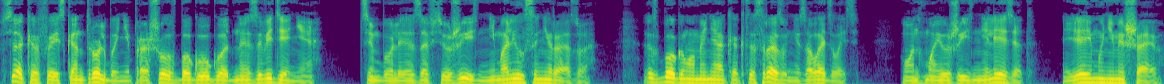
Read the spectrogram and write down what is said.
Всяко фейс-контроль бы не прошел в богоугодное заведение. Тем более за всю жизнь не молился ни разу. С Богом у меня как-то сразу не заладилось. Он в мою жизнь не лезет, я ему не мешаю.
